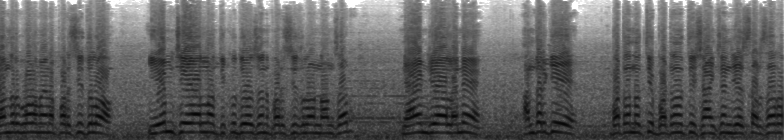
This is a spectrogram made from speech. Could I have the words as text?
గందరగోళమైన పరిస్థితిలో ఏం చేయాలనో దిక్కుదోసిన పరిస్థితిలో ఉన్నాను సార్. న్యాయం చేయాలని అందరికీ బటన్ నొత్తి బటన్ నొత్తి శాంక్షన్ చేస్తారు సార్.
